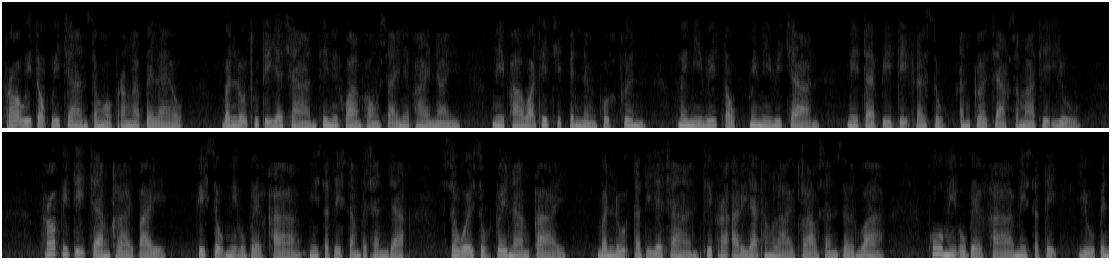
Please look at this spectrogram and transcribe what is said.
เพราะวิตกวิจารสงบระงับไปแล้ว บรรลุทุติยฌานที่มีความผ่องใสในภายใน มีภาวะที่จิตเป็นหนึ่งผุดขึ้น ไม่มีวิตก ไม่มีวิจารมีแต่ปีติและสุขอันเกิดจากสมาธิอยู่ เพราะปิติจางคลายไป ภิกษุมีอุเบกขา มีสติสัมปชัญญะสวยสุขด้วยนามกาย บรรลุตติยฌานที่พระอริยะทั้งหลายกล่าวสรรเสริญว่า ผู้มีอุเบกขา มีสติอยู่เป็น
